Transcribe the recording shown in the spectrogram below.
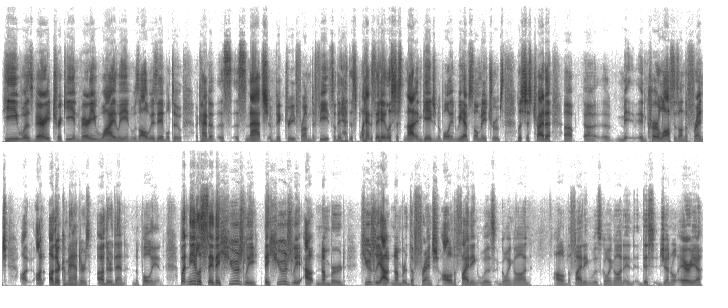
he was very tricky and very wily and was always able to uh, kind of uh, snatch victory from defeat. So they had this plan to say, hey, let's just not engage Napoleon. We have so many troops. Let's just try to uh, uh, incur losses on the French uh, on other commanders other than Napoleon. But needless to say, they hugely they hugely outnumbered hugely outnumbered the French. All of the fighting was going on. All of the fighting was going on in this general area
